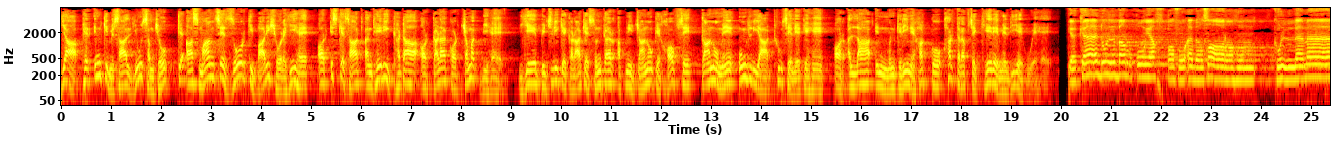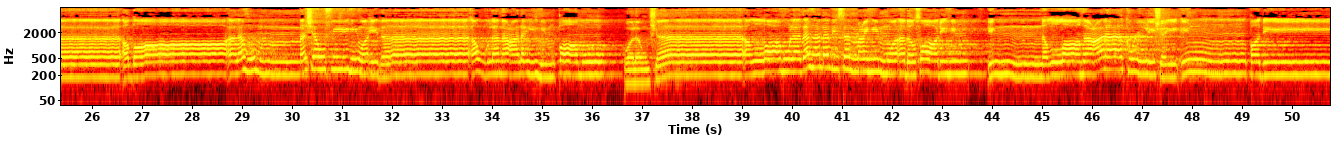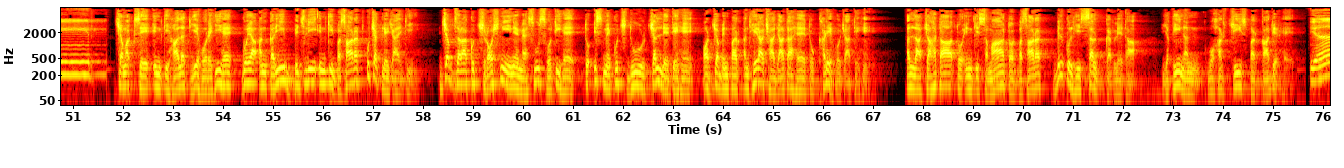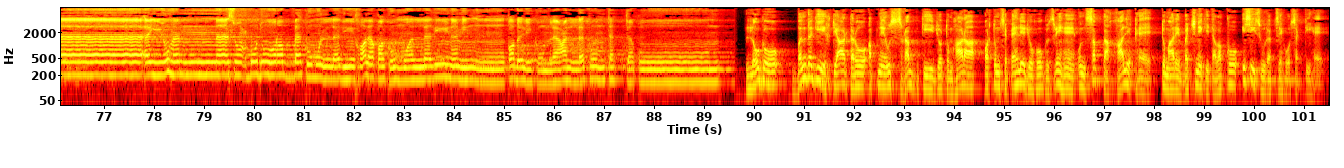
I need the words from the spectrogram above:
یا پھر ان کی مثال یوں سمجھو کہ آسمان سے زور کی بارش ہو رہی ہے اور اس کے ساتھ اندھیری گھٹا اور کڑک اور چمک بھی ہے۔ یہ بجلی کے کڑاکے سن کر اپنی جانوں کے خوف سے کانوں میں انگلیاں ٹھوسے لیتے ہیں اور اللہ ان منکرین حق کو ہر طرف سے گھیرے میں لیے ہوئے ہے۔ البرق يخطف كلما لهم مشوا فيه وإذا أظلم عليهم قاموا ولو شاء الله لذهب بسمعهم وأبصارهم إن الله على كل شيء قدير چمک سے ان کی حالت یہ ہو رہی ہے گویا ان قریب بجلی ان کی بسارت اچک لے جائے گی۔ جب ذرا کچھ روشنی انہیں محسوس ہوتی ہے تو اس میں کچھ دور چل لیتے ہیں اور جب ان پر اندھیرا چھا جاتا ہے تو کھڑے ہو جاتے ہیں۔ اللہ چاہتا تو ان کی سماعت اور بسارت بالکل ہی سلب کر لیتا۔ یقیناً وہ ہر چیز پر قادر ہے۔ الناس اعبدوا ربكم الذي خلقكم والذين من قبلكم لعلكم تتقون لوگو، بندگی اختیار کرو اپنے اس رب کی جو تمہارا اور تم سے پہلے جو ہو گزرے ہیں، ان سب کا خالق ہے۔ تمہارے بچنے کی توقع اسی صورت سے ہو سکتی ہے۔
